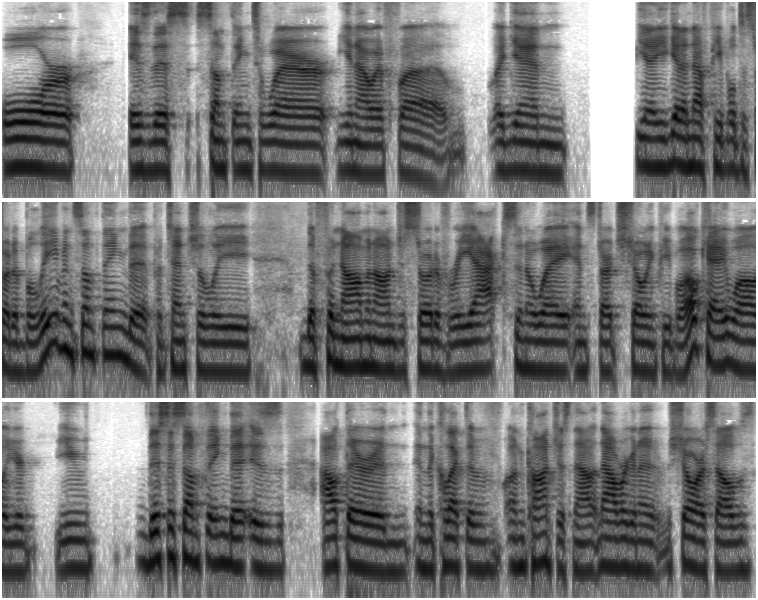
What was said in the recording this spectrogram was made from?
or is this something to where you know if uh, again you know you get enough people to sort of believe in something that potentially the phenomenon just sort of reacts in a way and starts showing people okay well you're you this is something that is out there in in the collective unconscious now. Now we're going to show ourselves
